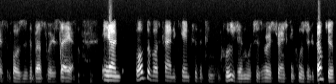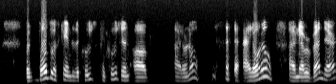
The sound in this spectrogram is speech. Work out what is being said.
I suppose is the best way to say it. And both of us kind of came to the conclusion, which is a very strange conclusion to come to, but both of us came to the conclusion of, I don't know. I don't know. I've never been there.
